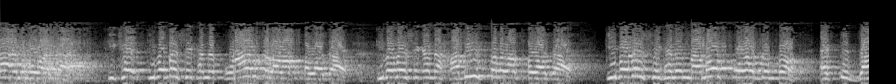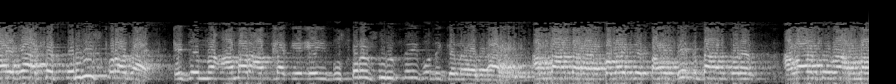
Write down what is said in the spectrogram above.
কায়ম হওয়া যায় কীভাবে সেখানে কোরআন তালাবাদ হওয়া যায়, কীভাবে সেখানে হাদিস তালাবাদ হওয়া যায়, কীভাবে সেখানে নামাজ পড়ার জন্য একটি জায়গা, একটা পরিবেশ করা যায় এই জন্য আমার আপনাকে এই বছরের শুরুতেই প্রতিজ্ঞা নেওয়া যায়। আল্লাহ তারা সবাইকে তাও দান করেন। আবার জন্য আল্লাহ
